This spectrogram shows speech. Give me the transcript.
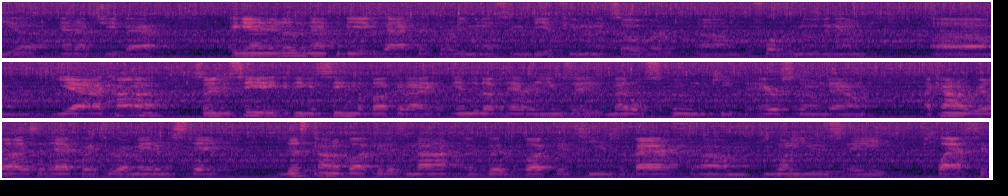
the uh, NFG bath. Again, it doesn't have to be exactly 30 minutes; it can be a few minutes over um, before removing him. Um, yeah, I kind of. So you see, if you can see in the bucket, I ended up having to use a metal spoon to keep the air stone down. I kind of realized that halfway through I made a mistake. This kind of bucket is not a good bucket to use a bath. Um, you want to use a plastic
